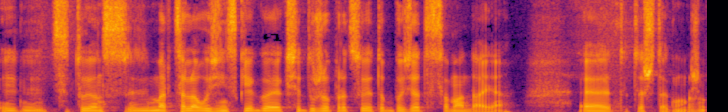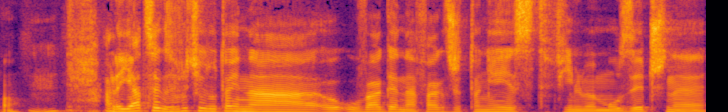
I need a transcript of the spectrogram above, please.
y, cytując Marcela Łozińskiego, jak się dużo pracuje, to Bozia to sama daje. E, to też tak można. Mhm. Ale Jacek zwrócił tutaj na uwagę na fakt, że to nie jest film muzyczny e,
